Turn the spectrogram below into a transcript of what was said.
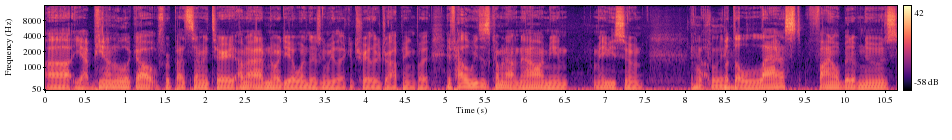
uh, yeah, be on the lookout for Pet Sematary. I'm not, I have no idea when there's gonna be like a trailer dropping, but if Halloween's is coming out now, I mean, maybe soon. Uh, Hopefully, but the last final bit of news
